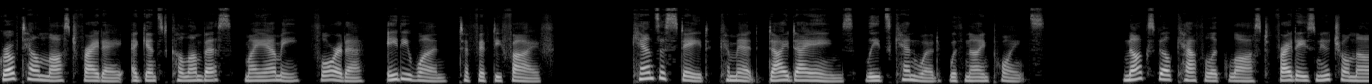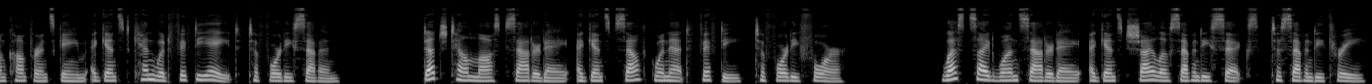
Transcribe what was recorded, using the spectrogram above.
Grovetown lost Friday against Columbus, Miami, Florida, 81 to 55. Kansas State commit Dye Dye Ames leads Kenwood with 9 points. Knoxville Catholic lost Friday's neutral non-conference game against Kenwood 58 to 47. Dutchtown lost Saturday against South Gwinnett 50 to 44. Westside won Saturday against Shiloh 76 to 73.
